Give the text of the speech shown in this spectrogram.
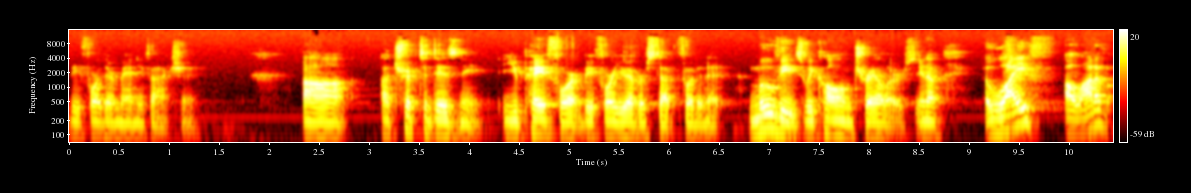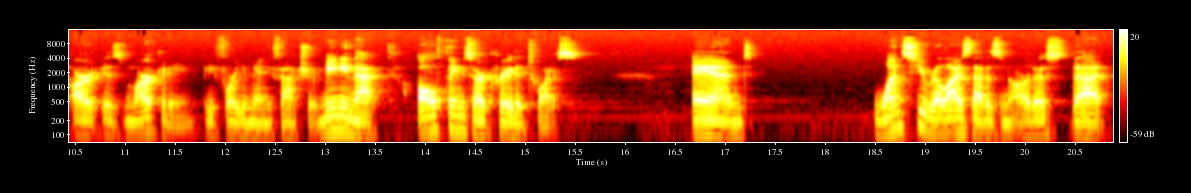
before they're manufacturing. Uh, a trip to Disney, you pay for it before you ever step foot in it. Movies, we call them trailers. You know, life, a lot of art is marketing before you manufacture, meaning that all things are created twice. And once you realize that as an artist, that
